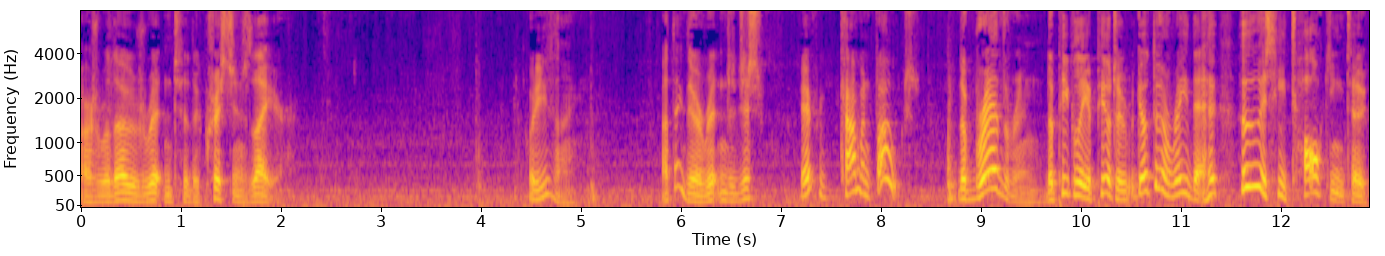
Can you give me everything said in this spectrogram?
or were those written to the Christians there? What do you think? I think they were written to just every common folks the brethren, the people he appealed to. Go through and read that. Who, who is he talking to?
